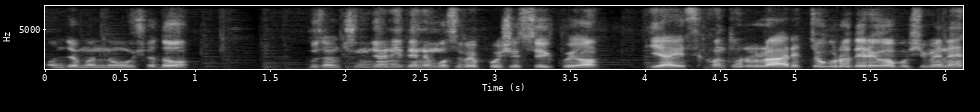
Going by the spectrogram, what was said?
얹어만 놓으셔도 무선 충전이 되는 모습을 보실 수 있고요. DIS 컨트롤러 아래쪽으로 내려가 보시면은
